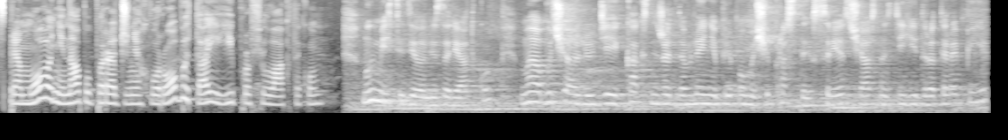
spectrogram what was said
спрямовані на попередження хвороби та її профілактику. Мы вместе делали зарядку, мы обучали людей, как снижать давление при помощи простых средств, в частности гидротерапии.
